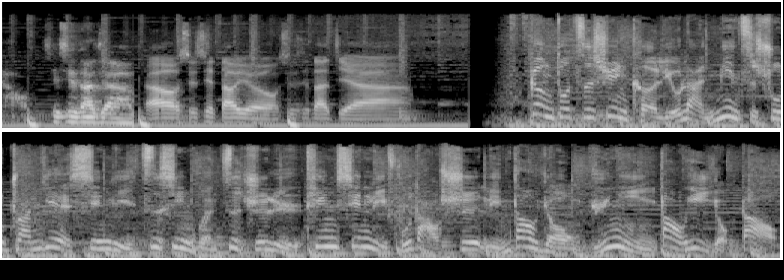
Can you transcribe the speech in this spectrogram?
好，谢谢大家，好，谢谢道友，谢谢大家。更多资讯可浏览面子书专业心理自信文字之旅，听心理辅导师林道勇与你道义有道。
